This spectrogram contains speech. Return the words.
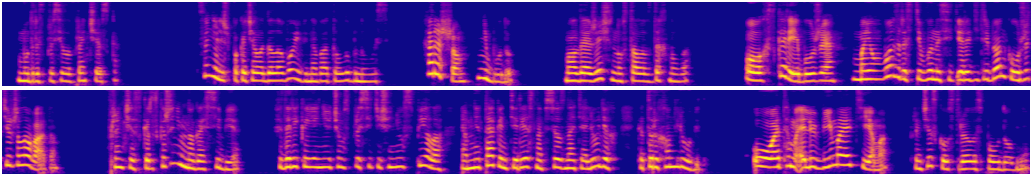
— мудро спросила Франческа. Соня лишь покачала головой и виновато улыбнулась. «Хорошо, не буду». Молодая женщина устало вздохнула. «Ох, скорее бы уже. В моем возрасте выносить и родить ребенка уже тяжеловато». «Франческа, расскажи немного о себе. Федерико я ни о чем спросить еще не успела, а мне так интересно все знать о людях, которых он любит». «О, это моя любимая тема. Франческа устроилась поудобнее.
